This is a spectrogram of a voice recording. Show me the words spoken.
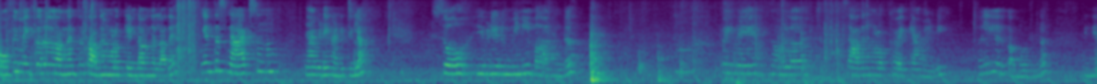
കോഫി മേക്കർ അങ്ങനത്തെ സാധനങ്ങളൊക്കെ ഉണ്ടാവുന്നല്ലാതെ ഇങ്ങനത്തെ സ്നാക്സ് ഒന്നും ഞാൻ ഇവിടെ കണ്ടിട്ടില്ല. സോ ഇവിടെ ഒരു മിനി ബാർ ഉണ്ട്. പിന്നെ നമ്മൾ സാധനങ്ങളൊക്കെ വെക്കാൻ വേണ്ടി വലിയൊരു കബോർഡ് ഉണ്ട്. പിന്നെ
